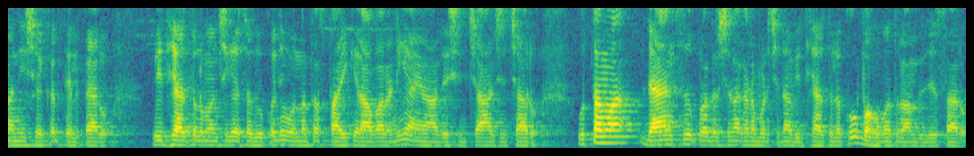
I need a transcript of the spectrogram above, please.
మనీశేఖర్ తెలిపారు. విద్యార్థులు మంచిగా చదువుకొని ఉన్నత స్థాయికి రావాలని ఆయన ఆదేశించి ఆశించారు. ఉత్తమ డ్యాన్స్ ప్రదర్శన కనబరిచిన విద్యార్థులకు బహుమతులు అందజేశారు.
